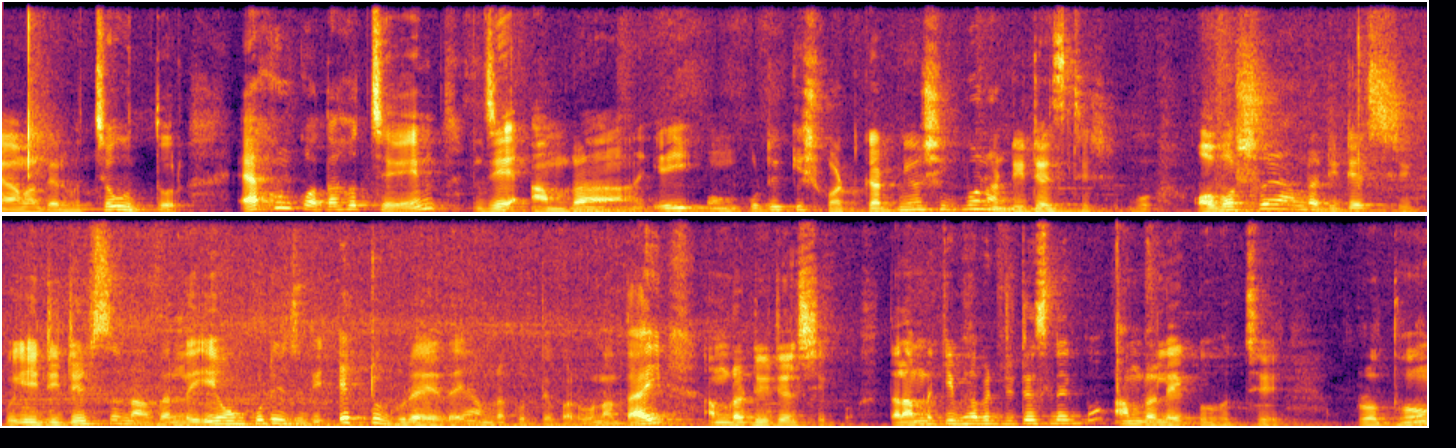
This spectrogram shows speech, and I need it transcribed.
আমাদের হচ্ছে উত্তর। এখন কথা হচ্ছে যে আমরা এই অঙ্কটির কি শর্টকাট নিয়েও শিখব না ডিটেলস শিখব? অবশ্যই আমরা ডিটেলস শিখব। এই ডিটেলস না জানলে এই অঙ্কটি যদি একটু ঘুরে দেয়, আমরা করতে পারব না। তাই আমরা ডিটেলস শিখব। তাহলে আমরা কীভাবে ডিটেলস লিখব? আমরা লিখব হচ্ছে প্রথম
